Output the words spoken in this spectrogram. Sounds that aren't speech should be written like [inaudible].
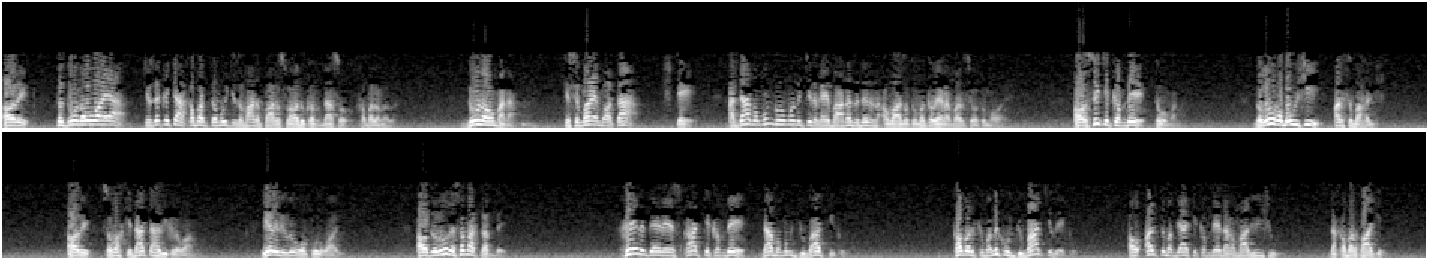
اور ته دون وایا چې زکه چا خبر ته وای چې زماره پار سوال وکړ دا سو خبره نه ده دون او معنا چې سمای موتا شته ادا به مونږ ومنو چې غیبانه د دین आवाज ته مکوې را بل شو ته موای او سچ کم دی ته ومنه نو دغه به وشي ارسه به حل شي اور سبا کې دا تحریک روان یې دروغ کول غواړي او دروغ څه مطلب دی خیر غیر اسقات چې کم دی دا موږ جمعات کې کو قبر کې باندې کو جمعات کې دی کو او التم بیا چې کم دی دا مال ویشو د قبر خواږه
